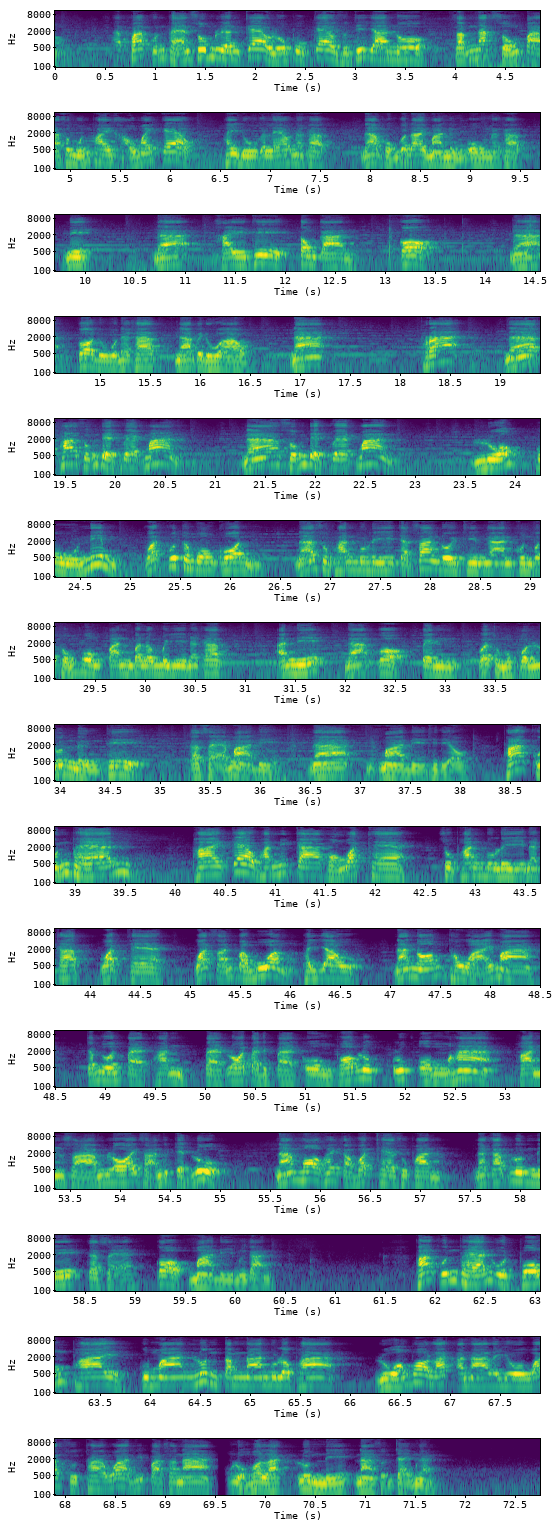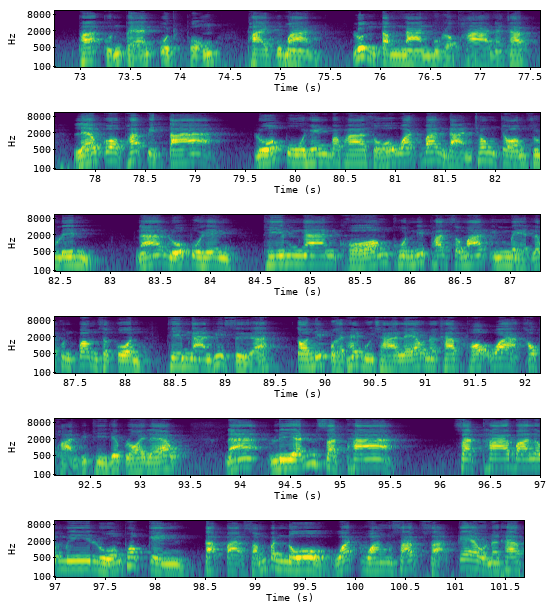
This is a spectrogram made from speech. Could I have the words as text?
พระขุนแผนซุ้มเรือนแก้ว หลวงปู่แก้วสุทธิยาโนสำนักสงฆ์ป่าสมุนไพรเขาไม้แก้วให้ดูกันแล้วนะครับนะผมก็ได้มาหนึ่งองค์นะครับ นี่นะใครที่ต้องการก็นะก็ดูนะครับนะไปดูเอานะพระ นะพระสมเด็จแหวกม่านนะสมเด็จแหวกม่าน หลวงปู่นิ่ม วัดพุทธมงคลนะสุพรรณบุรีจัดสร้างโดยทีมงานคุณปฐมพงษ์ปันบารมีนะครับ อันนี้นะก็เป็นวัตถุมงคลรุ่นหนึ่งที่กระแสมาดีนะมาดีทีเดียว พระขุนแผน พายแก้วพันนิกาของวัดแคสุพรรณบุรีนะครับ วัดแควัดสันป่าม่วงพะเยานะน้อมถวายมา จำนวน 8,888 องค์ พร้อมลูกลูกอม 5,337 ลูกนะมอบให้กับวัดแคสุพรรณนะครับ รุ่นนี้กระแสก็มาดีเหมือนกัน พระขุนแผนอุดผงพายกุมารรุ่นตำนานบุรพาหลวงพ่อรักอนาลโยวัดสุทธาวาสวิปัสนาของหลวงพ่อรักรุ่นนี้น่าสนใจเหมือนกัน พระขุนแผนอุดผงพายกุมารรุ่นตำนานบุรพานะครับ แล้วก็พระปิดตา หลวงปู่เฮงประภาโสวัดบ้านด่านช่องจอมสุรินนะหลวงปู่เฮงทีมงานของคุณนิพัฒน์สมาร์ทอิมเมจและคุณป้อมสกล ทีมงานพี่เสือ ตอนนี้เปิดให้บูชาแล้วนะครับ เพราะว่าเขาผ่านพิธีเรียบร้อยแล้วนะเหรียญศรัทธาศรัทธาบารมีหลวงพ่อเก่งตะปะสัมปันโน วัดวังทรัพย์สะแก้วนะครับ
